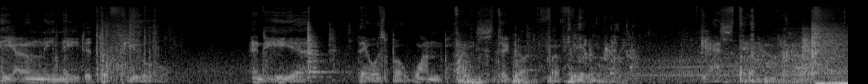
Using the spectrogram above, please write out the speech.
He only needed the fuel. And here, there was but one place to go for fuel. Gastown. Listen,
